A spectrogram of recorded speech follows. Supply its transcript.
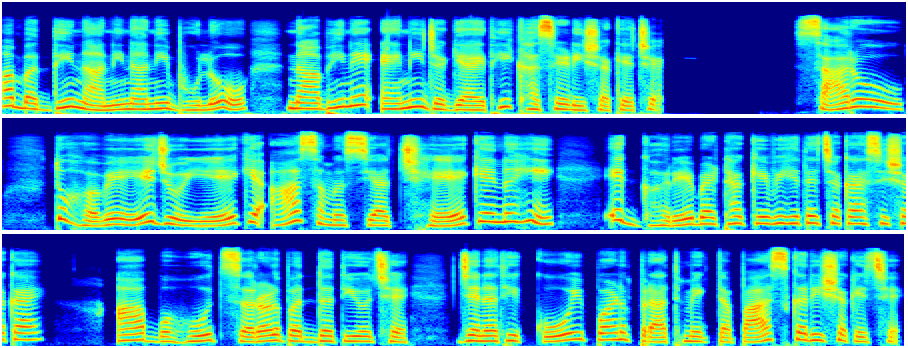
આ બધી નાની નાની ભૂલો નાભીને એની જગ્યાએથી ખસેડી શકે છે. સારું, તો હવે એ જોઈએ કે આ સમસ્યા છે કે નહીં, એ ઘરે બેઠા કેવી રીતે ચકાસી શકાય? આ બહુ જ સરળ પદ્ધતિઓ છે, જેનાથી કોઈ પણ પ્રાથમિક તપાસ કરી શકે છે.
